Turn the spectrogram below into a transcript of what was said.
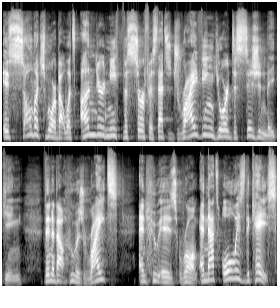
is so much more about what's underneath the surface that's driving your decision making than about who is right and who is wrong. And that's always the case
